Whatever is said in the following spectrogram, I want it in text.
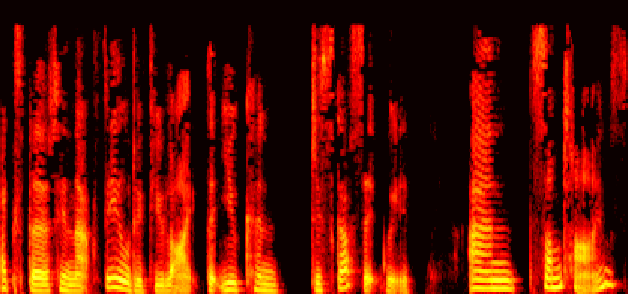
expert in that field, if you like, that you can discuss it with. And sometimes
